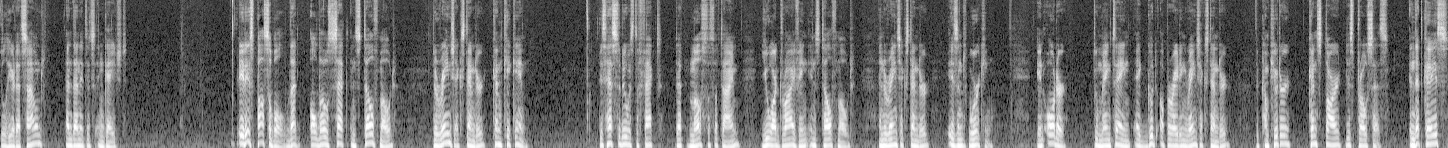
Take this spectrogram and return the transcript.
You'll hear that sound and then it is engaged. It is possible that although set in stealth mode, the range extender can kick in. This has to do with the fact that most of the time you are driving in stealth mode and the range extender isn't working. In order to maintain a good operating range extender, the computer can start this process. In that case,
